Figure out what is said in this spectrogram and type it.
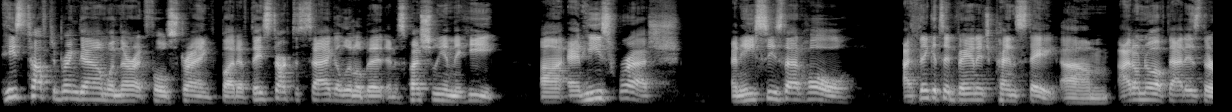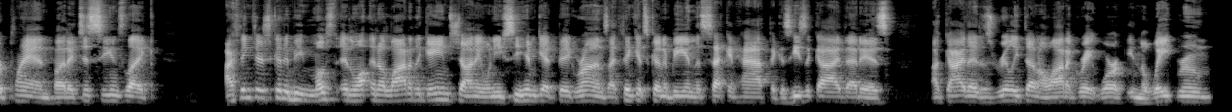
he's tough to bring down when they're at full strength. But if they start to sag a little bit, and especially in the heat, uh, and he's fresh and he sees that hole, I think it's advantage Penn State. Um, I don't know if that is their plan, but it just seems like I think there's going to be most in, in a lot of the games, Johnny. When you see him get big runs, I think it's going to be in the second half because he's a guy that is a guy that has really done a lot of great work in the weight room.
